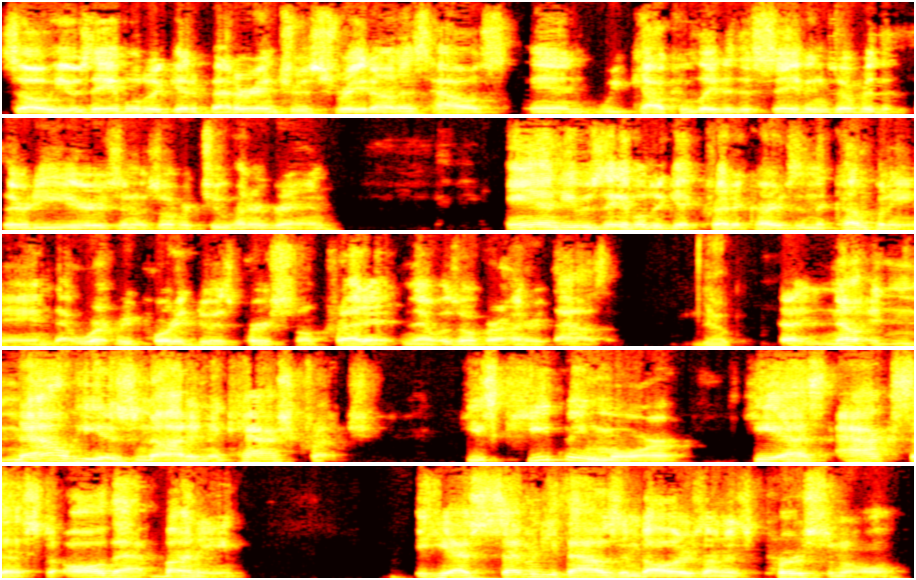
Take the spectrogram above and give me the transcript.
So he was able to get a better interest rate on his house, and we calculated the savings over the thirty years, and it was over two hundred grand. And he was able to get credit cards in the company name that weren't reported to his personal credit, and that was over a hundred thousand. Yep. Now, now he is not in a cash crunch. He's keeping more. He has access to all that money he has seventy thousand dollars on his personal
